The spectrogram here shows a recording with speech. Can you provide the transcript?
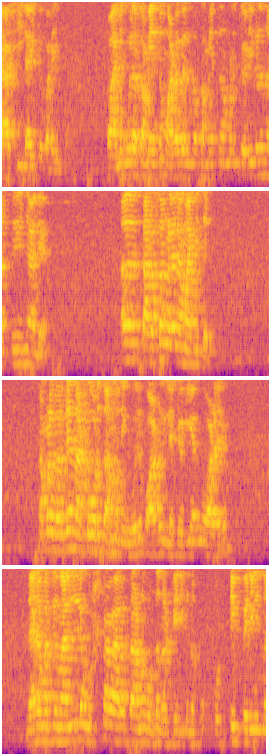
രാശിയിലായിട്ട് പറയുന്നത്. അപ്പോൾ അനുകൂല സമയത്ത് മഴ വരുന്ന സമയത്ത് നമ്മൾ ചെടികൾ നട്ടു കഴിഞ്ഞാൽ അത് തടസ്സങ്ങളെല്ലാം മാറ്റിത്തരും. നമ്മൾ വെറുതെ നട്ടു കൊടുത്താൽ മതി. ഒരു പാടുമില്ല ചെടി അങ്ങ് വളരും. നേരെ മറ്റ് നല്ല ഉഷ്ണകാലത്താണ് കൊണ്ട് നട്ടിരിക്കുന്നത്. പൊട്ടിപ്പെരിയുന്ന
